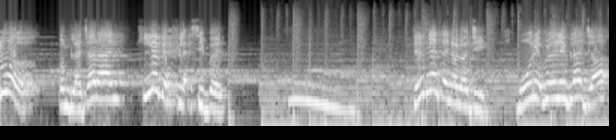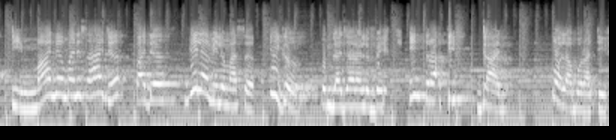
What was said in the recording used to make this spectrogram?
Dua, pembelajaran lebih fleksibel. Hmm. Dengan teknologi, murid boleh belajar di mana-mana sahaja pada bila-bila masa. Tiga, pembelajaran lebih interaktif dan kolaboratif.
